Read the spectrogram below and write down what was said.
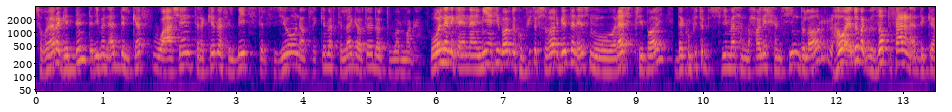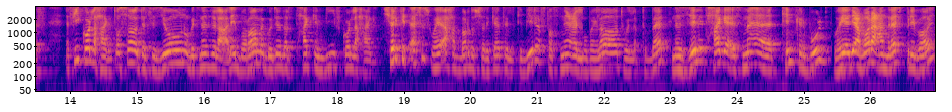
صغيرة جدا تقريبا قد الكف وعشان تركبها في البيت في تلفزيون أو تركبها في ثلاجه وتقدر تبرمجها. وقلنا إن كان اياميها في برضه كمبيوتر صغير جدا اسمه Raspberry Pi ده كمبيوتر بتشتريه مثلا بحوالي 50 دولار. هو يا دوبك بالظبط فعلا قد الكف. في كل حاجة توصله تلفزيون وبتنزل عليه برامج وتقدر تتحكم بيه في كل حاجة. شركة اسوس وهي أحد برضه الشركات الكبيرة في تصنيع الموبايلات واللابتوبات نزلت حاجة اسمها Tinker Board وهي دي عبارة عن Raspberry Pi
